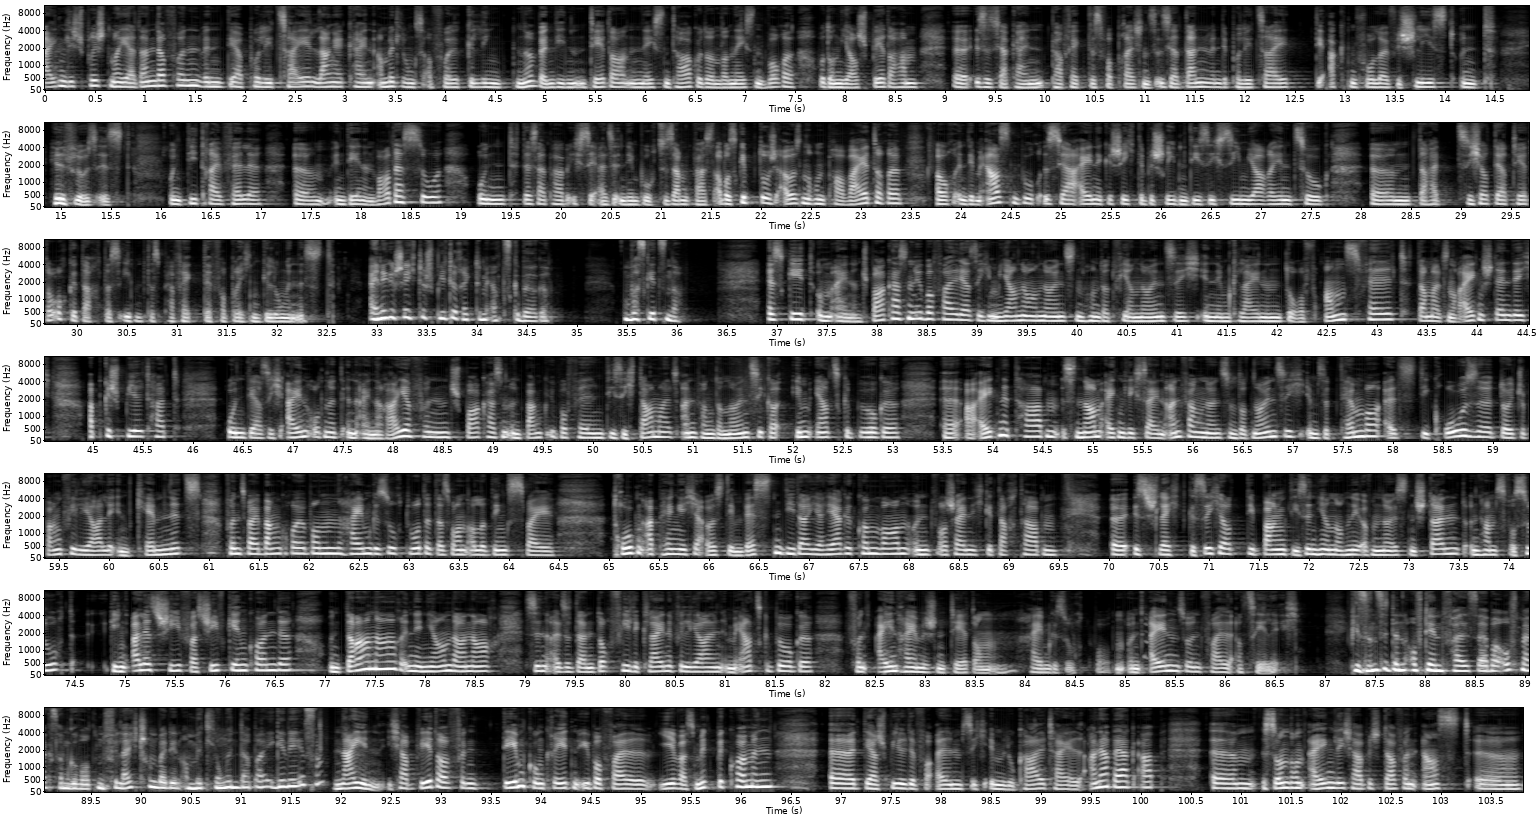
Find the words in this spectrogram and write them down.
eigentlich spricht man ja dann davon, wenn der Polizei lange kein Ermittlungserfolg gelingt. Ne? Wenn die einen Täter am nächsten Tag oder in der nächsten Woche oder ein Jahr später haben, äh, ist es ja kein perfektes Verbrechen. Es ist ja dann, wenn die Polizei die Akten vorläufig schließt und hilflos ist. Und die drei Fälle, ähm, in denen war das so. Und deshalb habe ich sie also in dem Buch zusammengefasst. Aber es gibt durchaus noch ein paar weitere. Auch in dem ersten Buch ist ja eine Geschichte beschrieben, die sich sieben Jahre hinzog. Ähm, da hat sicher der Täter auch gedacht, dass ihm das perfekte Verbrechen gelungen ist. Eine Geschichte spielt direkt im Erzgebirge. Um was geht's denn da? Es geht um einen Sparkassenüberfall, der sich im Januar 1994 in dem kleinen Dorf Arnsfeld, damals noch eigenständig, abgespielt hat und der sich einordnet in eine Reihe von Sparkassen- und Banküberfällen, die sich damals Anfang der 90er im Erzgebirge äh, ereignet haben. Es nahm eigentlich seinen Anfang 1990 im September, als die große Deutsche Bankfiliale in Chemnitz von zwei Bankräubern heimgesucht wurde. Das waren allerdings zwei Drogenabhängige aus dem Westen, die da hierher gekommen waren und wahrscheinlich gedacht haben, äh, ist schlecht gesichert, die Bank, die sind hier noch nie auf dem neuesten Stand und haben es versucht. Ging alles schief, was schiefgehen konnte. Und danach, in den Jahren danach, sind also dann doch viele kleine Filialen im Erzgebirge von einheimischen Tätern heimgesucht worden. Und einen so einen Fall erzähle ich. Wie sind Sie denn auf den Fall selber aufmerksam geworden? Vielleicht schon bei den Ermittlungen dabei gewesen? Nein, ich habe weder von dem konkreten Überfall je was mitbekommen. Äh, der spielte vor allem sich im Lokalteil Annaberg ab, ähm, sondern eigentlich habe ich davon erst äh,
